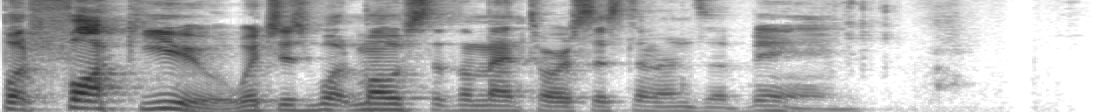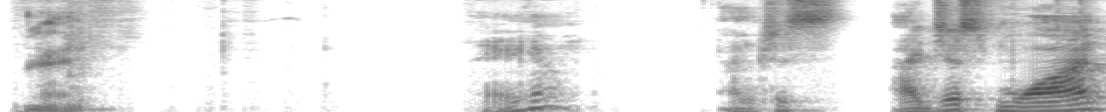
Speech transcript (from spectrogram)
But fuck you, which is what most of the mentor system ends up being. Right. There you go. I'm just I just want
